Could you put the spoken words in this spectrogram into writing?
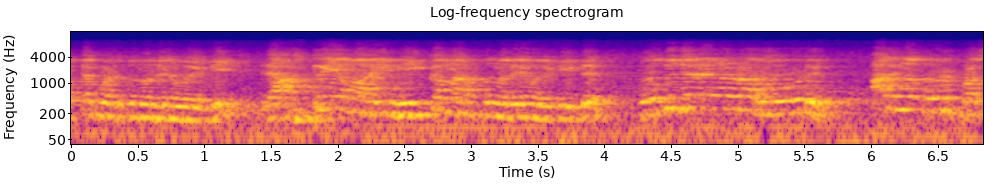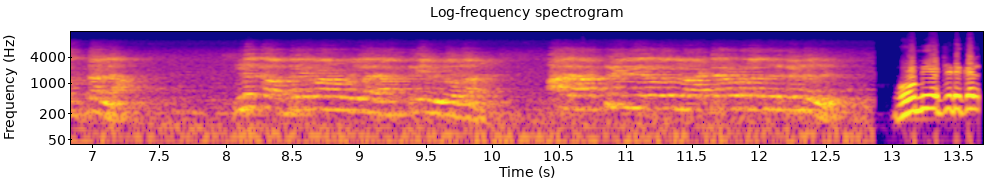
ഒറ്റപ്പെടുത്തുന്നതിന് വേണ്ടി രാഷ്ട്രീയമായി നീക്കം നടത്തുന്നതിന് വേണ്ടിയിട്ട് പൊതുജനങ്ങളുടെ റോഡ് അത് നിങ്ങൾക്ക് ഒരു പ്രശ്നമല്ല. നിങ്ങൾക്ക് അബ്ദുറഹിമാനോടുള്ള രാഷ്ട്രീയ വിരോധമാണ് ആ രാഷ്ട്രീയ വിരോധം നാട്ടുകാരോടല്ല തീർക്കേണ്ടത്. ഭൂമി ഏറ്റെടുക്കൽ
